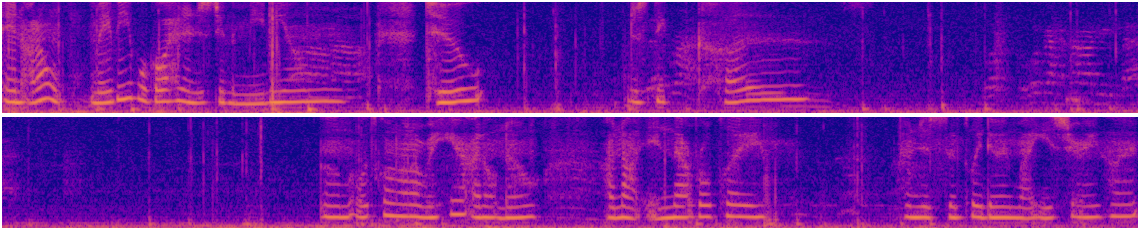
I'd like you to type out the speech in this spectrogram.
And I don't maybe we'll go ahead and just do the medium too just because. Um what's going on over here? I don't know. I'm not in that role play I'm just simply doing my Easter egg hunt.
